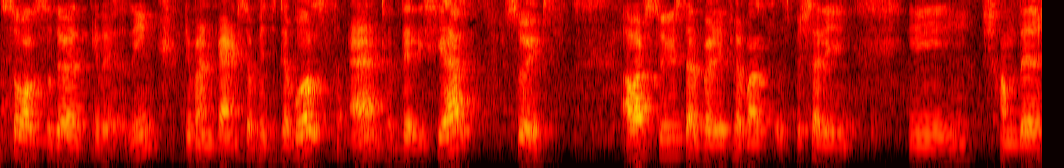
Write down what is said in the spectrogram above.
So also they were growing different kinds of vegetables and delicious sweets. Our sweets are very famous, especially sandesh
